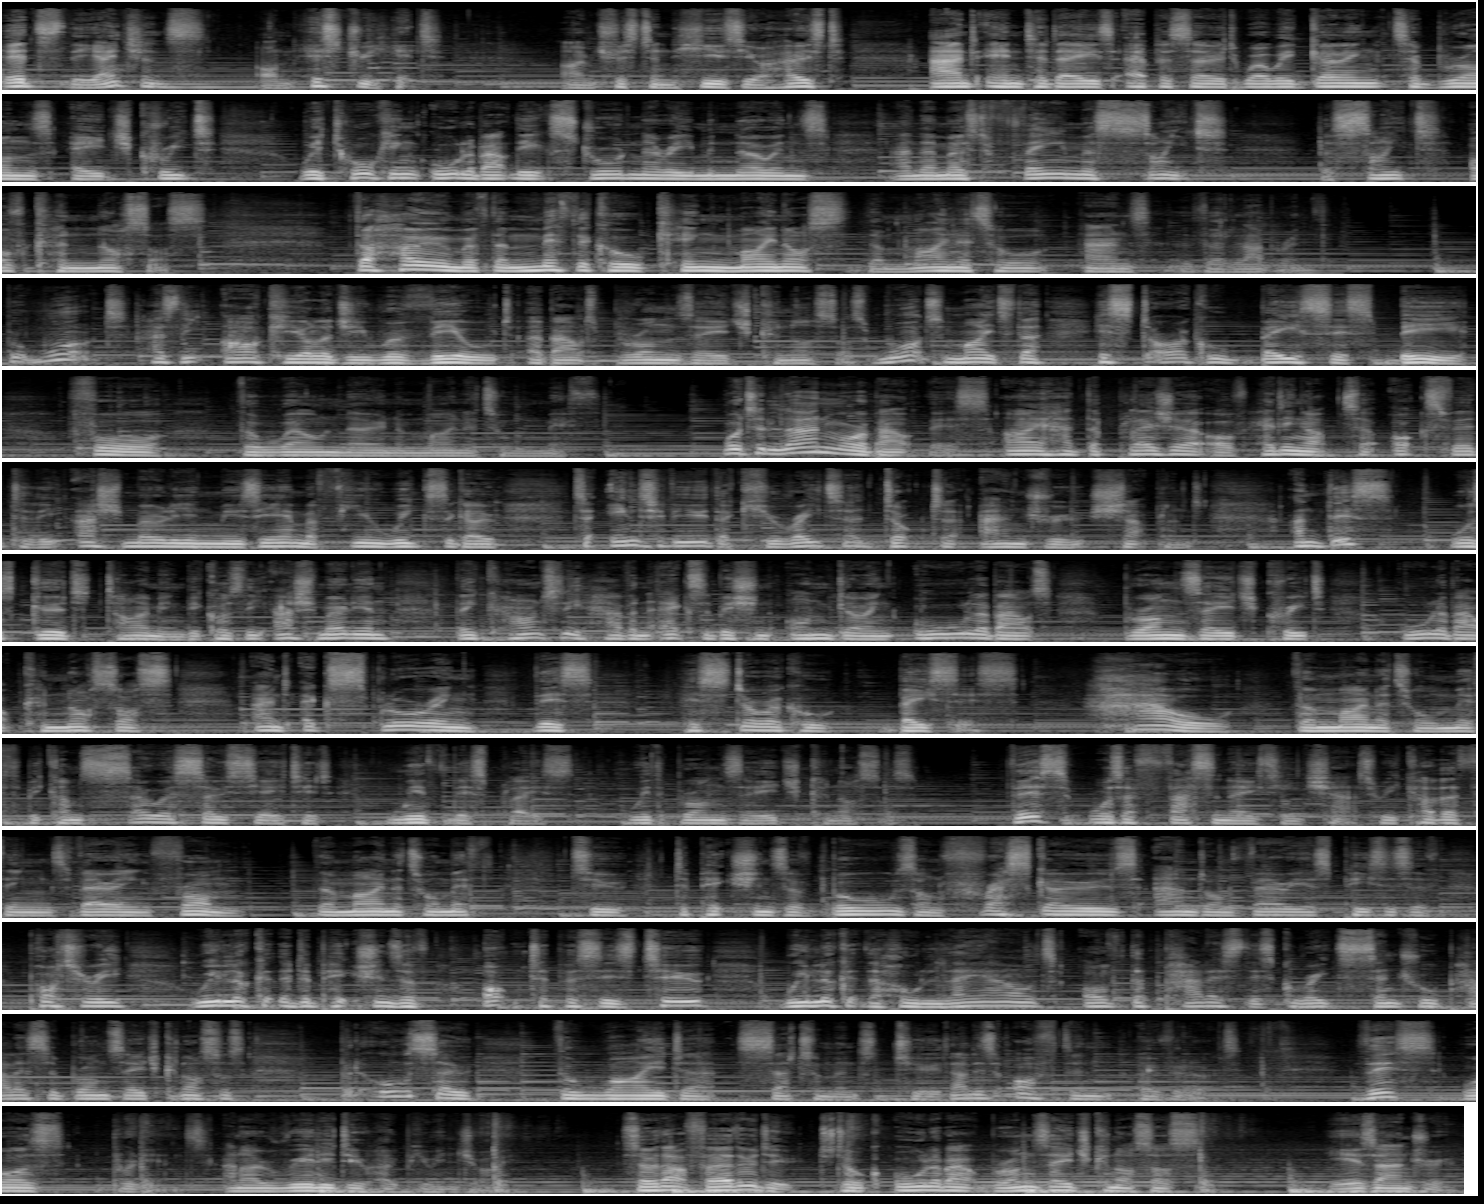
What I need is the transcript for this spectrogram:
It's The Ancients on History Hit. I'm Tristan Hughes, your host, and in today's episode, where we're going to Bronze Age Crete, we're talking all about the extraordinary Minoans and their most famous site, the site of Knossos, the home of the mythical King Minos, the Minotaur, and the Labyrinth. But what has the archaeology revealed about Bronze Age Knossos? What might the historical basis be for the well known Minotaur myth. Well, to learn more about this, I had the pleasure of heading up to Oxford to the Ashmolean Museum a few weeks ago to interview the curator, Dr. Andrew Shapland. And this was good timing because the Ashmolean they currently have an exhibition ongoing all about Bronze Age Crete, all about Knossos and exploring this historical basis. How the Minotaur myth becomes so associated with this place, with Bronze Age Knossos. This was a fascinating chat. We cover things varying from the Minotaur myth to depictions of bulls on frescoes and on various pieces of pottery. We look at the depictions of octopuses too. We look at the whole layout of the palace, this great central palace of Bronze Age Knossos, but also the wider settlement too. That is often overlooked. This was brilliant, and I really do hope you enjoy. So, without further ado, to talk all about Bronze Age Knossos, here's Andrew.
